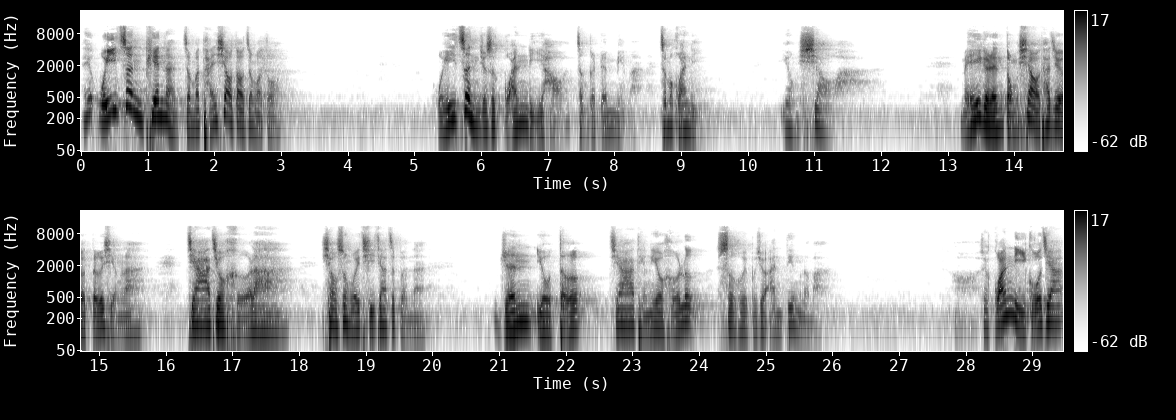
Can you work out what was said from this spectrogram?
哎，为政篇呢，怎么谈孝道这么多？为政就是管理好整个人民啊，怎么管理？用孝啊！每一个人懂孝，他就有德行啦，家就和啦。孝顺为齐家之本呢，人有德，家庭又和乐，社会不就安定了吗？所以管理国家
